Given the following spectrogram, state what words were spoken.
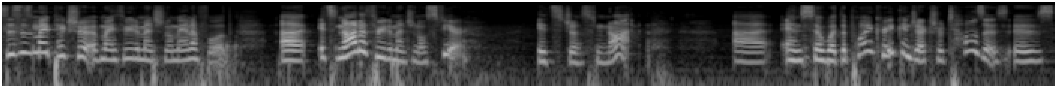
So this is my picture of my three-dimensional manifold. Uh, it's not a three-dimensional sphere. It's just not. Uh, and so what the Poincare conjecture tells us is,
